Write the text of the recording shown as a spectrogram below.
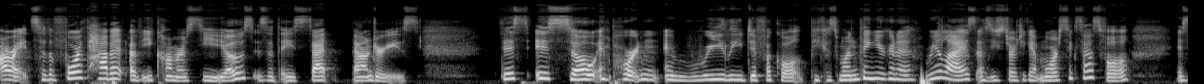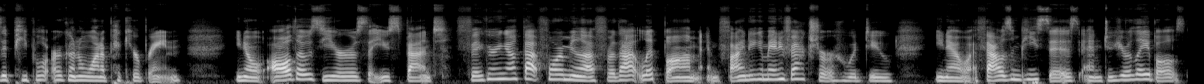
All right. So the fourth habit of e-commerce CEOs is that they set boundaries. This is so important and really difficult because one thing you're going to realize as you start to get more successful is that people are going to want to pick your brain you know, all those years that you spent figuring out that formula for that lip balm and finding a manufacturer who would do, you know, a thousand pieces and do your labels,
